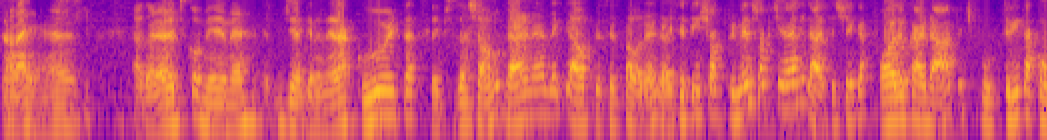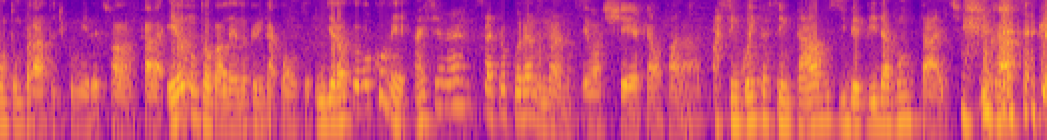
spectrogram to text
trabalhando. Agora é hora de comer, né? A grana era curta, eu preciso achar um lugar, né? Legal, porque os restaurantes. Aí você tem choque, primeiro choque de realidade. Você chega, olha o cardápio, tipo, 30 conto um prato de comida. Você fala, cara, eu não tô valendo 30 conto. Em geral que eu vou comer. Aí você né, sai procurando, mano. Eu achei aquela parada. A 50 centavos de bebida à vontade. Churrasco.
